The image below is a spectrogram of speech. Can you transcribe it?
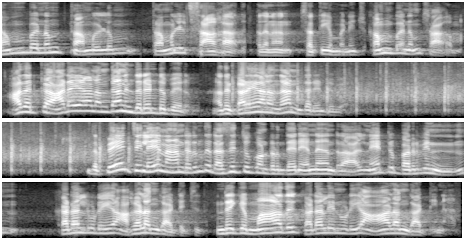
கம்பனும் தமிழும் தமிழ் சாகாது. அதை நான் சத்தியம் பண்ணி கம்பனும் சாகம். அதற்கு அடையாளம் தான் இந்த ரெண்டு பேரும். அதற்கு அடையாளம் தான் இந்த ரெண்டு பேரும். இந்த பேச்சிலே நான் இருந்து ரசித்து கொண்டிருந்தேன் என்னென்றால் நேற்று பர்வின் கடலுடைய அகலங்காட்டுச்சு இன்றைக்கு மாது கடலினுடைய ஆழங்காட்டினார்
